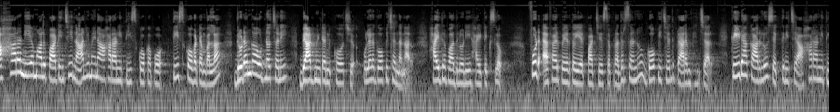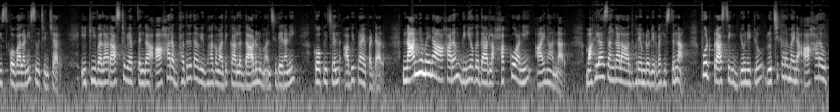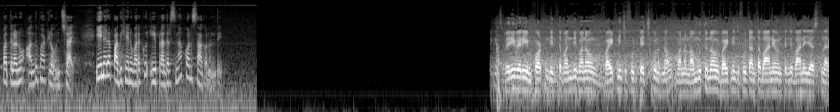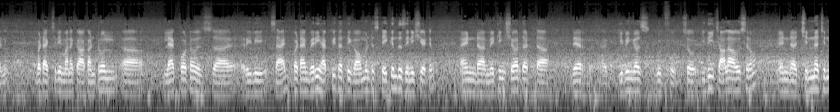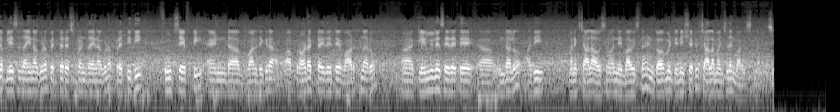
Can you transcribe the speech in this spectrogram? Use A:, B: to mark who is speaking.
A: ఆహార నియమాలు పాటించి నాణ్యమైన ఆహారాన్ని తీసుకోకపో తీసుకోవటం వల్ల దృఢంగా ఉండొచ్చని బ్యాడ్మింటన్ కోచ్ పుల్లల గోపిచంద్ అన్నారు. హైదరాబాద్లోని హైటెక్స్లో ఫుడ్ అఫైర్ పేరుతో ఏర్పాటు చేసిన ప్రదర్శనను గోపీచంద్ ప్రారంభించారు. క్రీడాకారులు శక్తినిచ్చే ఆహారాన్ని తీసుకోవాలని సూచించారు. ఇటీవల రాష్ట్ర వ్యాప్తంగా ఆహార భద్రతా విభాగం అధికారుల దాడులు మంచిదేనని గోపీచంద్ అభిప్రాయపడ్డారు. నాణ్యమైన ఆహారం వినియోగదారుల హక్కు అని ఆయన అన్నారు. మహిళా సంఘాల ఆధ్వర్యంలో నిర్వహిస్తున్న ఫుడ్ ప్రాసెసింగ్ యూనిట్లు రుచికరమైన ఆహార ఉత్పత్తులను అందుబాటులో ఉంచాయి. ఈ నెల పదిహేను వరకు ఈ ప్రదర్శన కొనసాగనుంది.
B: ఇట్స్ వెరీ వెరీ ఇంపార్టెంట్ ఇంతమంది మనం బయట నుంచి ఫుడ్ తెచ్చుకుంటున్నాం. మనం నమ్ముతున్నాం బయట నుంచి ఫుడ్ అంతా బాగానే ఉంటుంది బాగానే చేస్తున్నారని. బట్ యాక్చువల్లీ మనకు ఆ కంట్రోల్ లేకపోవటం is really sad but I'm very happy that the government is taken this initiative and making sure that they are giving us good food so ఇది చాలా అవసరం. అండ్ uh, చిన్న చిన్న ప్లేసెస్ అయినా కూడా పెద్ద రెస్టారెంట్స్ అయినా కూడా ప్రతిదీ ఫుడ్ సేఫ్టీ అండ్ వాళ్ళ దగ్గర ఆ ప్రోడక్ట్ ఏదైతే వాడుతున్నారో క్లీన్లీనెస్ ఏదైతే ఉండాలో అది మనకి చాలా అవసరం అని నేను భావిస్తున్నాను. అండ్ గవర్నమెంట్ ఇనిషియేటివ్ చాలా మంచిదని భావిస్తున్నాను.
